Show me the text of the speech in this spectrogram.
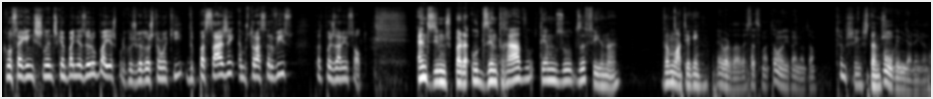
conseguem excelentes campanhas europeias, porque os jogadores estão aqui de passagem a mostrar serviço para depois darem o salto. Antes de irmos para o desenterrado, temos o desafio, não é? Vamos lá, Tiaguinho. É verdade, esta semana. Estão a ouvir bem, não estão? Estamos sim. Estamos. Vão ouvir melhor ainda.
